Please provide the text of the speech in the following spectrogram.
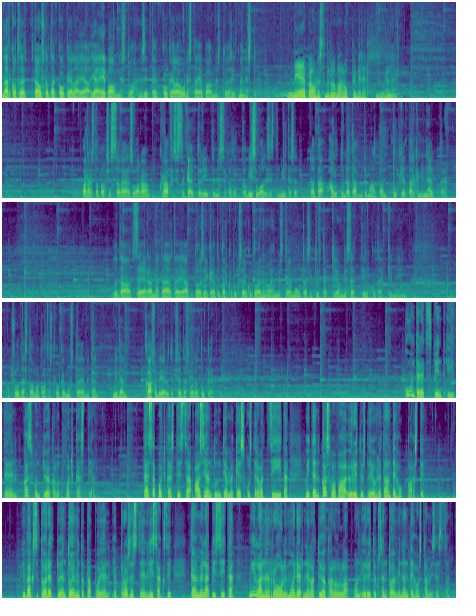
lähtökohtaisesti pitää uskaltaa kokeilla ja, ja epäonnistua ja sitten kokeilla uudestaan ja epäonnistua ja sitten menestyy. Niin epäonnistuminen on vain oppiminen. Juuri näin. Parhaassa tapauksessa saadaan ihan suoraan graafisessa käyttöliittymässä katsottua visuaalisesti, miltä se data, haluttu data, mitä me halutaan tutkia tarkemmin näyttää. Otetaan CRM täältä ja toiseen käyttötarkoitukseen joku toinen ohjelmisto ja muuta ja sitten yhtäkkiä onkin se tilkkutäkki, niin sinulla tästä omakohtaista kokemusta ja miten, miten kasvavia yrityksiä tässä voidaan tukea? Kuuntelet Sprint ITn Kasvun työkalut podcastia. Tässä podcastissa asiantuntijamme keskustelevat siitä, miten kasvavaa yritystä johdetaan tehokkaasti. Hyväksi todettujen toimintatapojen ja prosessien lisäksi käymme läpi sitä, millainen rooli moderneilla työkaluilla on yrityksen toiminnan tehostamisessa –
